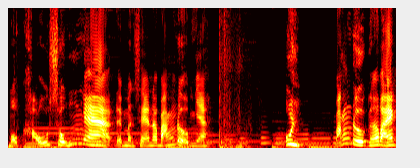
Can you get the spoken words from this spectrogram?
một khẩu súng nha, Để mình xem nó bắn được nha. Ui, bắn được hả bạn?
